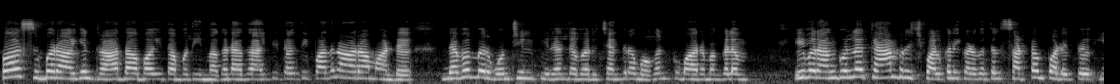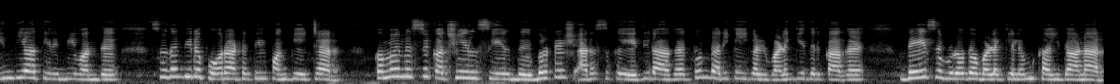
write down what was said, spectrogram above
ப. சுப்பராயன் ராதாபாய் தம்பதியின் மகனாக ஆயிரத்தி தொள்ளாயிரத்தி பதினாறாம் ஆண்டு நவம்பர் ஒன்றில் பிறந்தவர் சந்திரமோகன் குமாரமங்கலம். இவர் அங்குள்ள கேம்பிரிட்ஜ் பல்கலைக்கழகத்தில் சட்டம் படித்து இந்தியா திரும்பி வந்து சுதந்திர போராட்டத்தில் பங்கேற்றார். கம்யூனிஸ்ட் கட்சியில் சேர்ந்து பிரிட்டிஷ் அரசுக்கு எதிராக துண்டறிக்கைகள் வழங்கியதற்காக தேச விரோத வழக்கிலும் கைதானார்.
